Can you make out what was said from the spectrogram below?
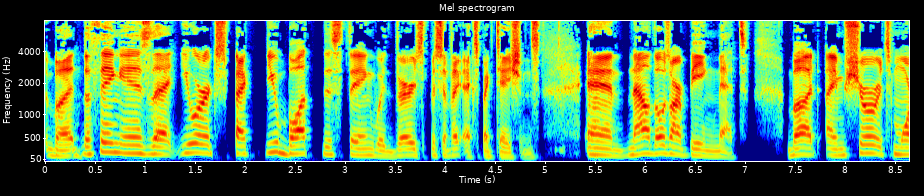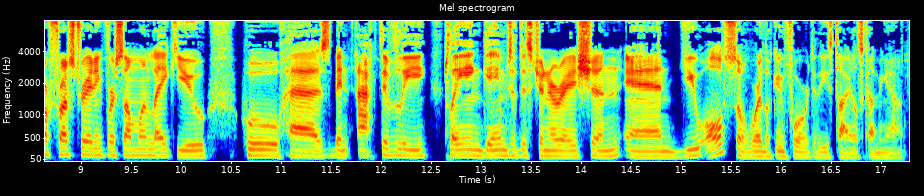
but the thing is that you were expect you bought this thing with very specific expectations, and now those aren't being met. But I'm sure it's more frustrating for someone like you who has been actively playing games of this generation, and you also were looking forward to these titles coming out.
